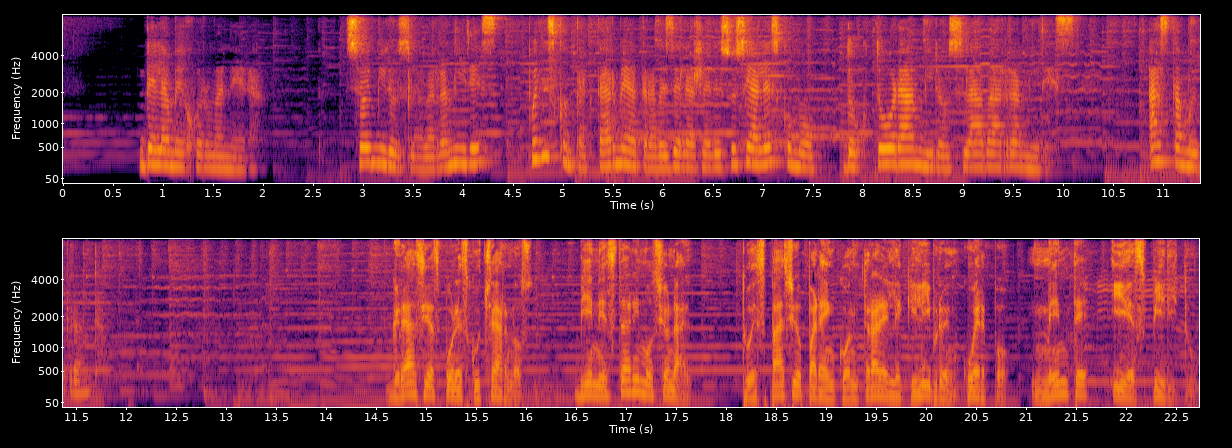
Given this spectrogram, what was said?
de la mejor manera. Soy Miroslava Ramírez. Puedes contactarme a través de las redes sociales como doctora Miroslava Ramírez. Hasta muy pronto. Gracias por escucharnos. Bienestar emocional, tu espacio para encontrar el equilibrio en cuerpo, mente y espíritu.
